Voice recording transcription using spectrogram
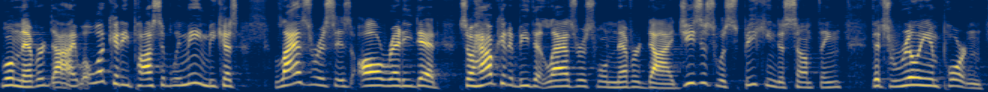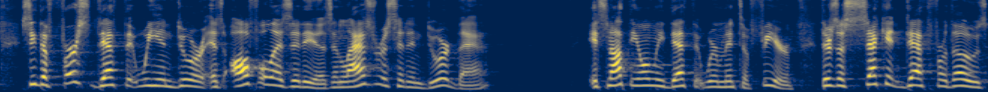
will never die. Well, what could he possibly mean? Because Lazarus is already dead. So, how could it be that Lazarus will never die? Jesus was speaking to something that's really important. See, the first death that we endure, as awful as it is, and Lazarus had endured that, it's not the only death that we're meant to fear. There's a second death for those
